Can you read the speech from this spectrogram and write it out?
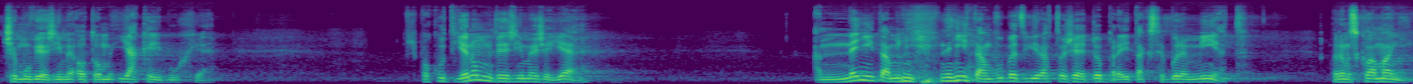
čemu věříme o tom, jaký Bůh je. Pokud jenom věříme, že je, a není tam, není tam vůbec víra v to, že je dobrý, tak se budeme míjet. Budeme zklamaní.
